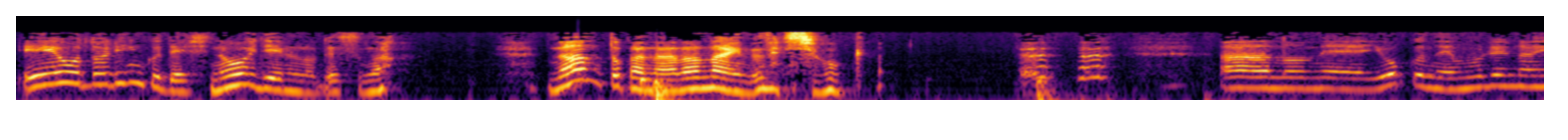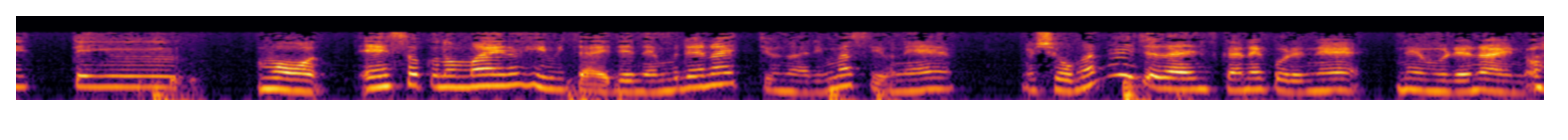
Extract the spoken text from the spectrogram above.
栄養ドリンクでしのいでいるのですが、なんとかならないのでしょうか。あのね、よく眠れないっていう、もう遠足の前の日みたいで眠れないっていうのありますよね。しょうがないじゃないですかね、これね。眠れないの。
